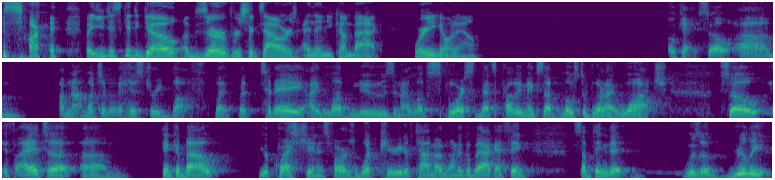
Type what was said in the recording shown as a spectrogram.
Sorry, but you just get to go observe for six hours and then you come back. Where are you going now? Okay. So, um, I'm not much of a history buff, but but today I love news and I love sports, and that's probably makes up most of what I watch. So if I had to um, think about your question as far as what period of time I want to go back, I think something that was a really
